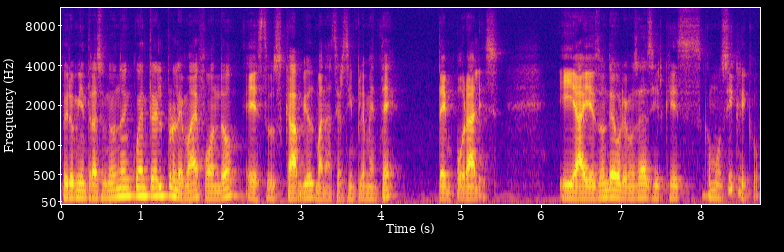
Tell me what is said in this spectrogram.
pero mientras uno no encuentre el problema de fondo, estos cambios van a ser simplemente temporales. Y ahí es donde volvemos a decir que es como cíclico.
